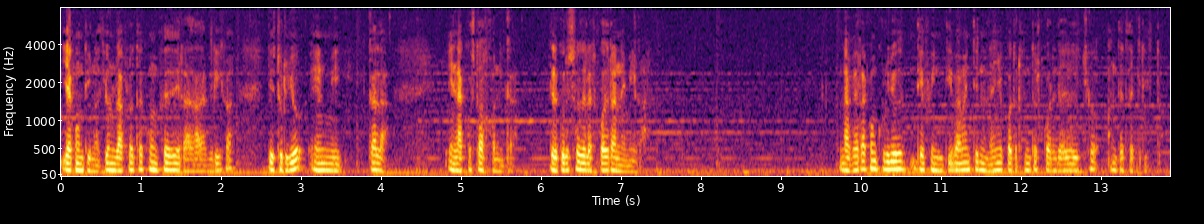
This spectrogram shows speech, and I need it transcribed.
y a continuación la flota confederada griega destruyó en Micala, en la costa jónica, el grueso de la escuadra enemiga. La guerra concluyó definitivamente en el año 448 a.C.,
